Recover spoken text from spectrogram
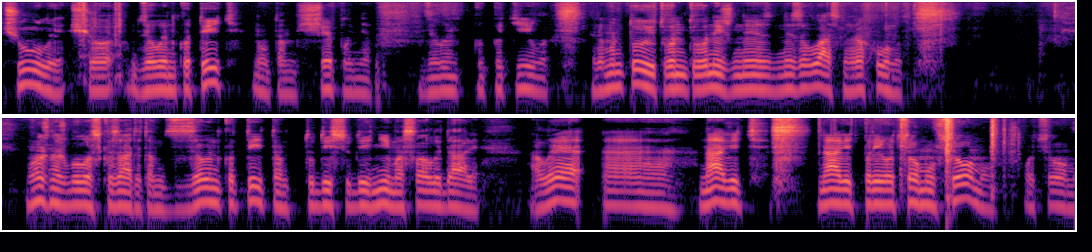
чули, що дзеленкотить, ну там щеплення дзеленкотіло, ремонтують вон- вони ж не, не за власний рахунок. Можна ж було сказати, там зеленкотить там туди-сюди, ні, маслали далі. Але е, навіть, навіть при оцьому всьому, оцьому,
